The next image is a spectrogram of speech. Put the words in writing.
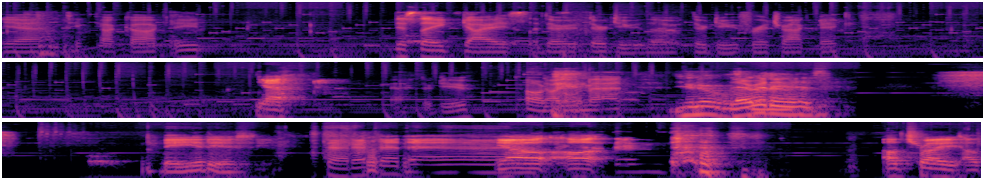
Yeah, TikTok cock, dude. Just like guys, they're they're due though. They're due for a track pick. Yeah. Yeah, they're due. Oh, Not even mad. You know. it There it gonna happen. is. There it is. Da-da-da-da, Yeah, I'll- I'll-. I'll try. I'll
